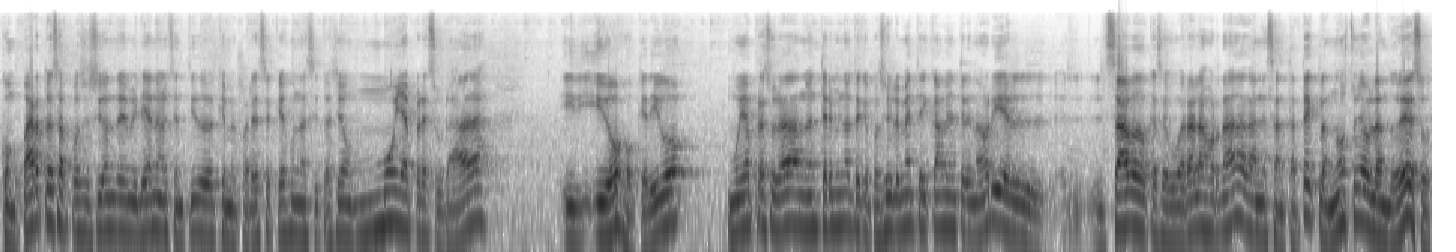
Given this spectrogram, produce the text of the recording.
Comparto esa posición de Emiliano en el sentido de que me parece que es una situación muy apresurada y ojo, que digo muy apresurada, no en términos de que posiblemente hay cambio de entrenador y el, el sábado que se jugará la jornada gane Santa Tecla. No estoy hablando de eso,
